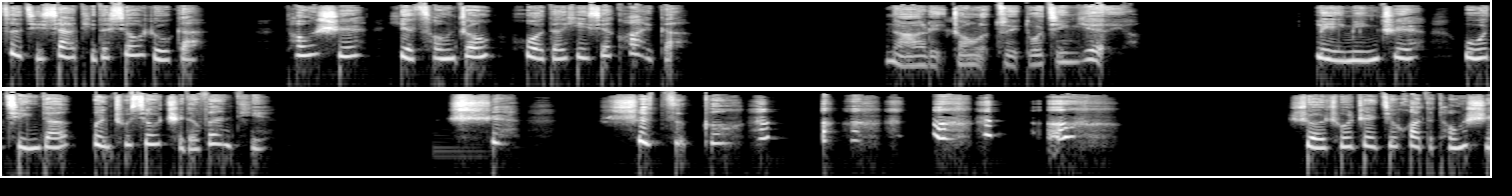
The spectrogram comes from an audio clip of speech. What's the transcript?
自己下体的羞辱感，同时也从中获得一些快感。哪里装了最多精液呀？李明志无情的问出羞耻的问题。是，是子宫。说出这句话的同时，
